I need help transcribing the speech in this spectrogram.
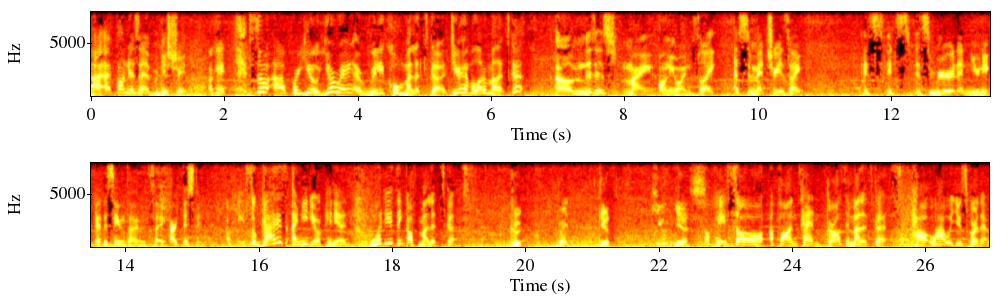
I, I found this at Bugis Street. Okay, so uh, for you, you're wearing a really cool mullet skirt. Do you have a lot of mullet skirts? Um, this is my only one. It's like asymmetry is like it's it's it's weird and unique at the same time. It's like artistic. Okay, so guys, I need your opinion. What do you think of mullet skirts? Good. Good. Cute. Cute? Yes. Okay, so upon 10, girls in mullet skirts, how, how would you score them?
